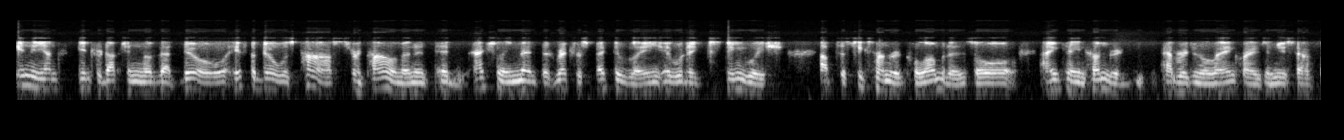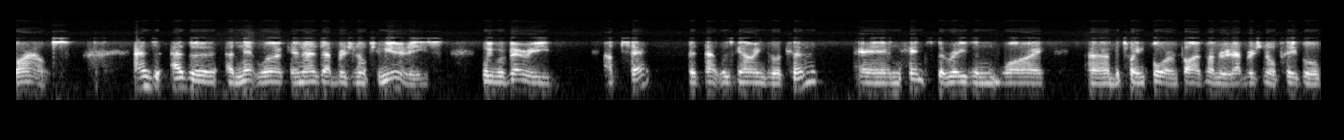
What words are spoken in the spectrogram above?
in the introduction of that bill, if the bill was passed through Parliament, it, it actually meant that retrospectively it would extinguish up to 600 kilometres or 1,800 Aboriginal land claims in New South Wales. As, as a, a network and as Aboriginal communities, we were very upset that that was going to occur, and hence the reason why uh, between four and 500 Aboriginal people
